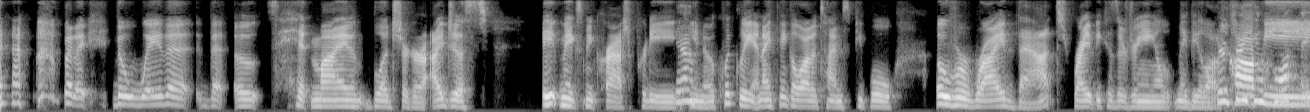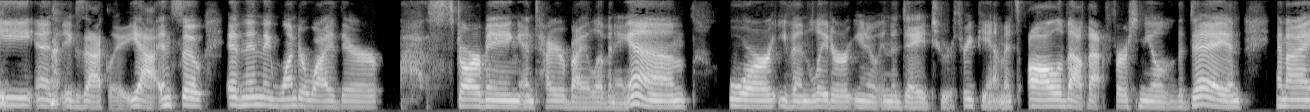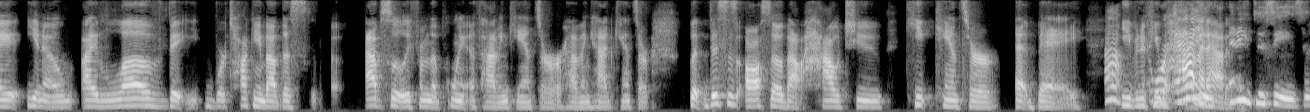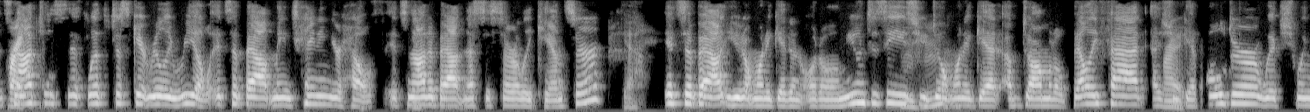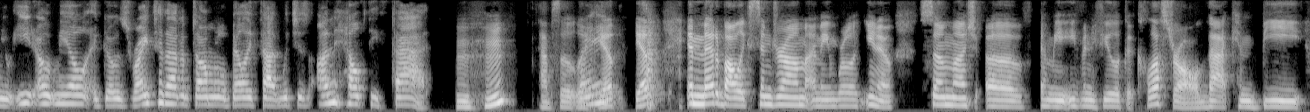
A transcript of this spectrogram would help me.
but I, the way that that oats hit my blood sugar, I just it makes me crash pretty, yeah. you know, quickly. And I think a lot of times people override that, right? Because they're drinking maybe a lot they're of coffee, coffee, and exactly. Yeah. And so, and then they wonder why they're uh, starving and tired by 11 a.m. or even later, you know, in the day, 2 or 3 p.m. It's all about that first meal of the day. And, and I, you know, I love that we're talking about this uh, absolutely from the point of having cancer or having had cancer. But this is also about how to keep cancer at bay, ah, even if you haven't any, had it. Any disease. It's right. not just, let's just get really real. It's about maintaining your health. It's not yeah. about necessarily cancer. Yeah. It's about you don't want to get an autoimmune disease. Mm-hmm. You don't want to get abdominal belly fat as right. you get older, which when you eat oatmeal, it goes right to that abdominal belly fat, which is unhealthy fat. Mm-hmm. Absolutely. Right? Yep. Yep. And metabolic syndrome. I mean, we're, like, you know, so much of, I mean, even if you look at cholesterol, that can be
